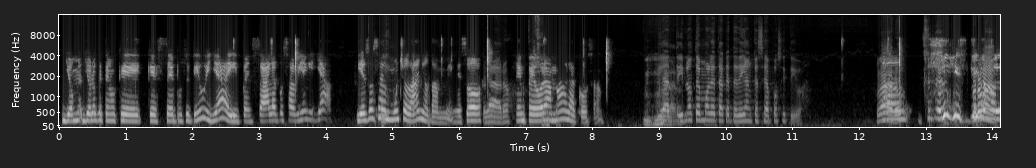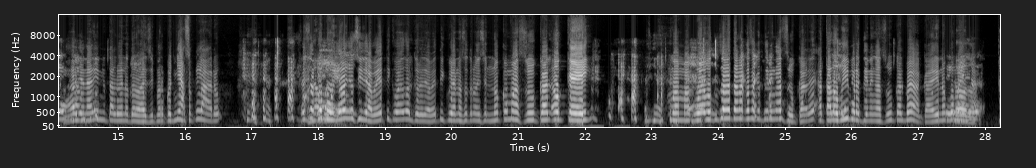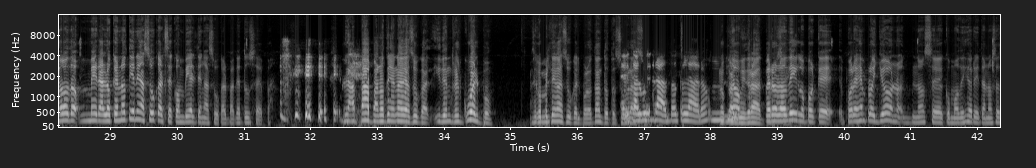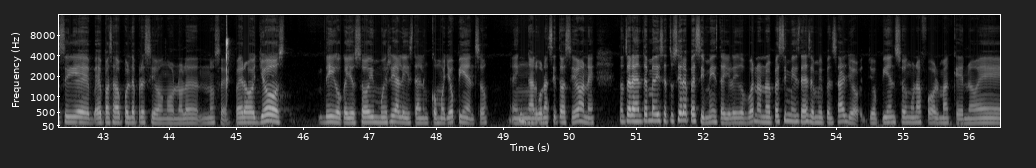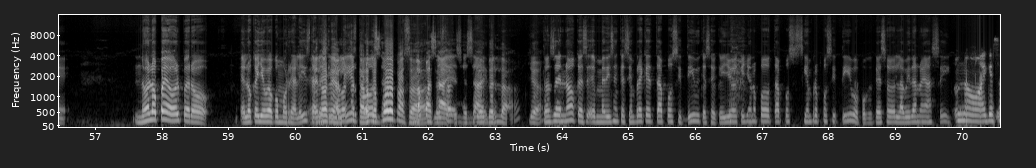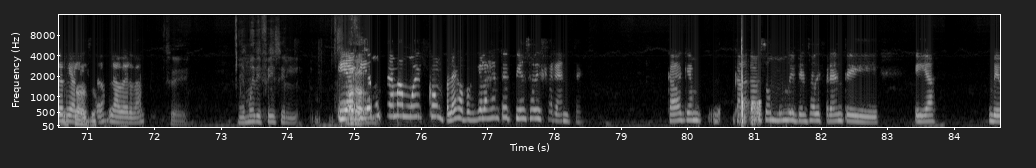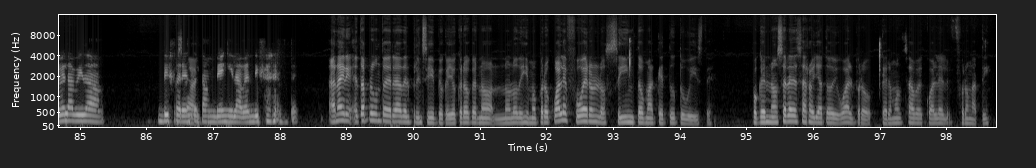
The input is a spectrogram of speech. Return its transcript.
Yo, me- yo lo que tengo que, que ser positivo y ya, y pensar la cosa bien y ya. Y eso hace mucho daño también. Eso Claro. empeora más la cosa. ¿Y a ti no te molesta que te digan que sea positiva? Claro. Ah, Sí, sí, pero oye, Nari tal vez no te lo va a decir, pero coñazo, claro. Eso es No, como pero- yo, yo soy diabético, Eduardo, tú eres diabético y a nosotros nos dicen, no coma azúcar, ok. Mamá huevo, tú sabes todas las cosas que tienen azúcar, ¿eh? hasta los víveres tienen azúcar, ven acá, y no Sí, comen Todo, todo. Mira, lo que no tiene azúcar se convierte en azúcar, para que tú sepas. La papa no tiene nada de azúcar y dentro del cuerpo se convierte en azúcar, por lo tanto te sube El azúcar. carbohidrato, claro. Los. No, carbohidratos. Pero lo sí. digo porque, por ejemplo, yo no, no sé, como dije ahorita, no sé si he, he pasado por depresión o no le, no sé, pero yo digo que yo soy muy realista en cómo yo pienso en algunas situaciones. Entonces la gente me dice, tú sí eres pesimista. Yo le digo, bueno, no es pesimista, ese es mi pensar. Yo, yo pienso en una forma que no es, no es lo peor, pero es lo que yo veo como realista. Es lo si realista, lo que puede pasar. va a pasar esa- eso, Es verdad. Entonces, no, que me dicen que siempre hay que estar positivo y que, se- que yo, que yo no puedo estar pos- siempre positivo porque que eso, la vida no es así. No, hay que ser realista, la verdad. Sí. Es muy difícil. Y, Ahora- y es un tema muy complejo porque la gente piensa diferente. Cada quien, cada cabeza es un mundo y piensa diferente y, y ya, vive la vida diferente Exacto. también y la ven diferente. Anairi, esta pregunta era del principio, que yo creo que no, no lo dijimos, pero ¿cuáles fueron los síntomas que tú tuviste? Porque no se le desarrolla todo igual, pero queremos saber cuáles fueron a ti.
